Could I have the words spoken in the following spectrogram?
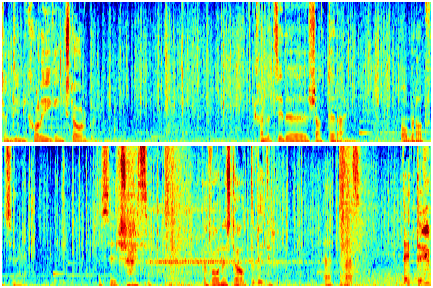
Ist dann deine Kollegin gestorben? Kennen Sie den Schattenrhein? Oberhalb von Zürich. Das ist... Scheiße. Da vorne steht er wieder. Hä? Was? Der Typ!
